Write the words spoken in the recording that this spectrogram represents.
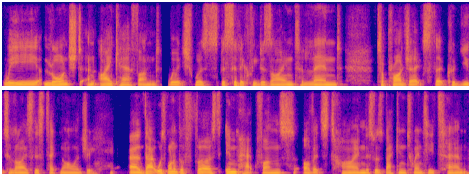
we launched an eye care fund, which was specifically designed to lend to projects that could utilize this technology. And that was one of the first impact funds of its time. This was back in 2010.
